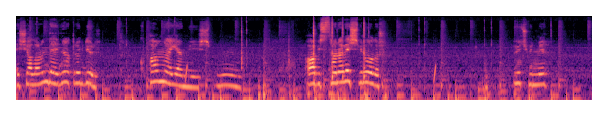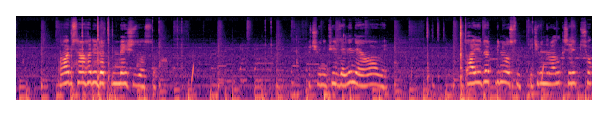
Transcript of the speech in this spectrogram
eşyaların değerini arttırabiliyoruz. Kupamla gelmiş. Hmm. Abi sana 5000 olur. 3000 mi? Abi sen hadi 4500 olsun. 3250 ne abi? Hadi 4000 olsun. 2000 liralık şey çok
